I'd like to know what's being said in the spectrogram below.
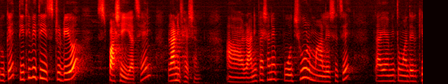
ঢুকে তিথিবিথি স্টুডিও পাশেই আছে রানী ফ্যাশন আর রানী ফ্যাশনে প্রচুর মাল এসেছে, তাই আমি তোমাদেরকে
